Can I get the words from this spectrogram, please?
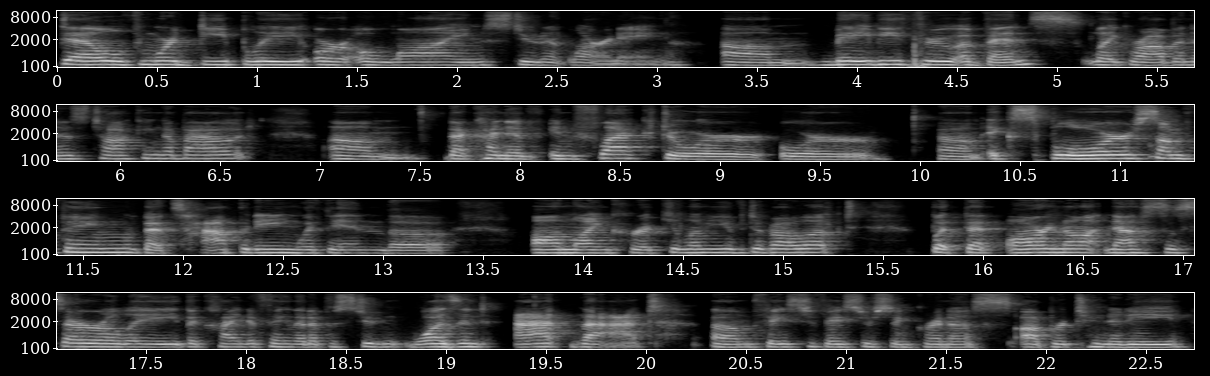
delve more deeply or align student learning, um, maybe through events like Robin is talking about um, that kind of inflect or, or um, explore something that's happening within the online curriculum you've developed, but that are not necessarily the kind of thing that if a student wasn't at that um, face-to-face -face or synchronous opportunity,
